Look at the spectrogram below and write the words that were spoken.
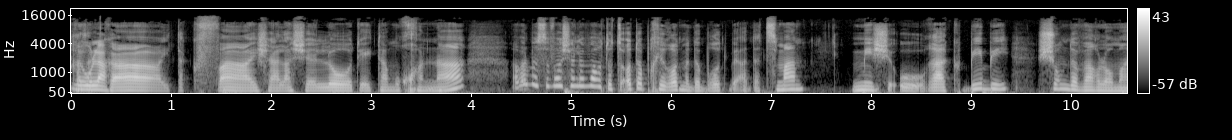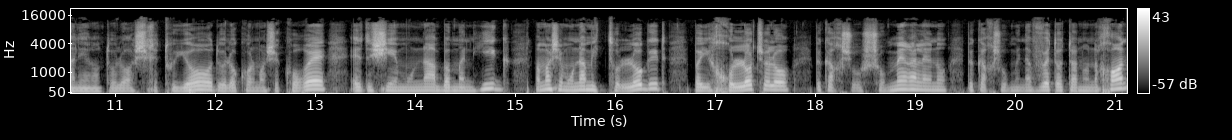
מעולה. חזקה, היא תקפה, היא שאלה שאלות, היא הייתה מוכנה, אבל בסופו של דבר תוצאות הבחירות מדברות בעד עצמן. מי שהוא רק ביבי, שום דבר לא מעניין אותו, לא השחיתויות ולא כל מה שקורה, איזושהי אמונה במנהיג, ממש אמונה מיתולוגית ביכולות שלו, בכך שהוא שומר עלינו, בכך שהוא מנווט אותנו נכון,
